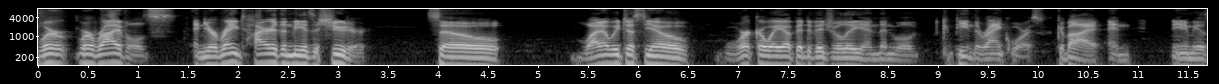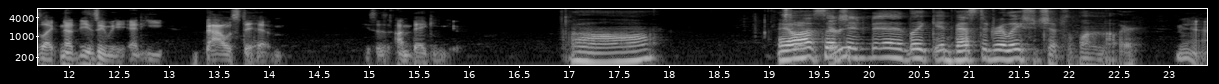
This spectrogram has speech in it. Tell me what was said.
we're we're rivals, and you're ranked higher than me as a shooter. So why don't we just you know work our way up individually, and then we'll compete in the rank wars. Goodbye. And Inami is like, no, Izumi, and he bows to him. He says, "I'm begging you." Aww. They So all have such in, uh, like invested relationships with one another. Yeah.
